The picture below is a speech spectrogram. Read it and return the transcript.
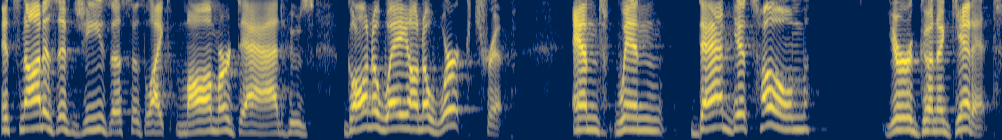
It's not as if Jesus is like mom or dad who's gone away on a work trip. And when dad gets home, you're going to get it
